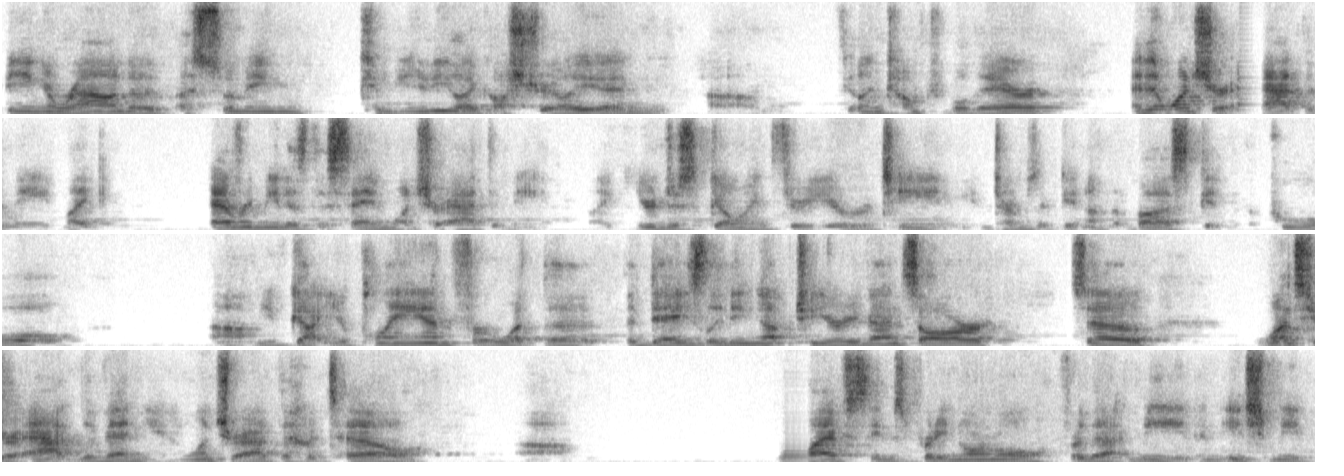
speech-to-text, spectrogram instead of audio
being around a, a, swimming community like Australia and um, feeling comfortable there. And then once you're at the meet, like every meet is the same once you're at the meet. Like you're just going through your routine in terms of getting on the bus, getting to the pool. Um, you've got your plan for what the, the days leading up to your events are. So once you're at the venue, once you're at the hotel, um, life seems pretty normal for that meet, and each meet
